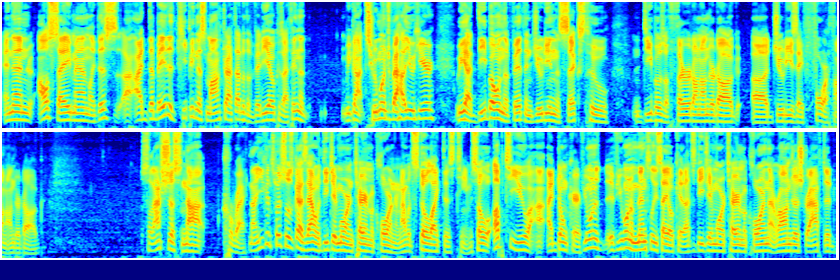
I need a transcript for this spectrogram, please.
and then I'll say, man, like this, I debated keeping this mock draft out of the video because I think that we got too much value here. We got Deebo in the fifth and Jeudy in the sixth, who Deebo's a third on underdog, uh, Jeudy is a fourth on underdog. So that's just not correct. Now you can switch those guys out with DJ Moore and Terry McLaurin, and I would still like this team. So up to you. I, I don't care if you want to if you want to mentally say, okay, that's DJ Moore, Terry McLaurin that Ron just drafted.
